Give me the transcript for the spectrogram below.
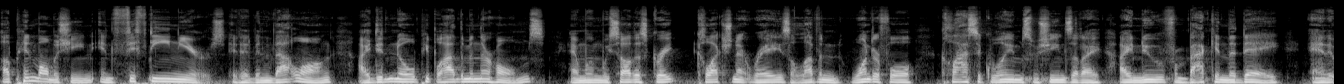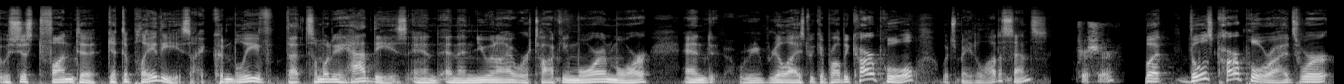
a pinball machine in 15 years. It had been that long. I didn't know people had them in their homes. And when we saw this great collection at Ray's, 11 wonderful classic Williams machines that I, I knew from back in the day, and it was just fun to get to play these. I couldn't believe that somebody had these. And, and then you and I were talking more and more, and we realized we could probably carpool, which made a lot of sense. For sure. But those carpool rides were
